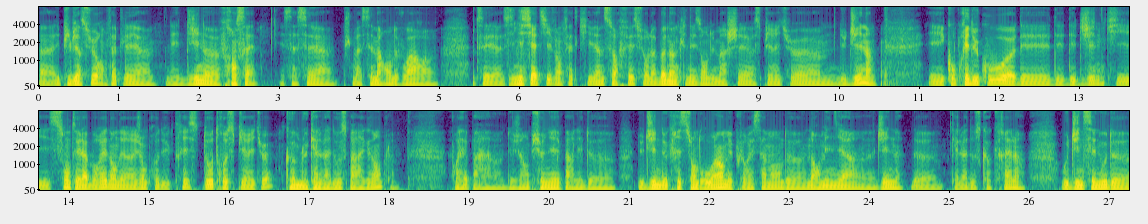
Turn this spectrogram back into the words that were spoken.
et puis bien sûr en fait les les jeans français. Et ça, c'est, je trouve assez marrant de voir toutes ces initiatives en fait qui viennent surfer sur la bonne inclinaison du marché spiritueux du jean et y compris du coup euh, des, des, gins qui sont élaborés dans des régions productrices d'autres spiritueux, comme le Calvados par exemple. Ouais, bah, déjà en pionnier parler de, du gin de Christian Drouin, mais plus récemment de Norminia euh, Gin de Calvados Coquerel, ou Gin Senou de,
